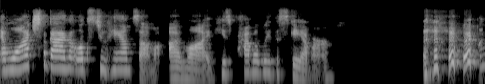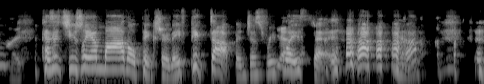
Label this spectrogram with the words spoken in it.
and watch the guy that looks too handsome online. He's probably the scammer. Because it's usually a model picture they've picked up and just replaced yes. it.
